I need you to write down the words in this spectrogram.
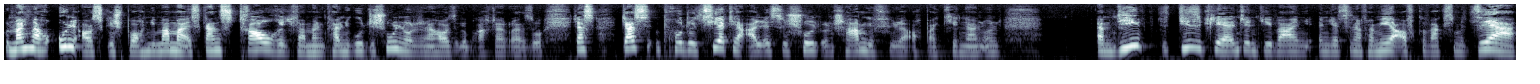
und manchmal auch unausgesprochen. Die Mama ist ganz traurig, weil man keine gute Schulnote nach Hause gebracht hat oder so. Das, das produziert ja alles so Schuld- und Schamgefühle auch bei Kindern. Und ähm, die, diese Klientin, die war in, jetzt in einer Familie aufgewachsen mit sehr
